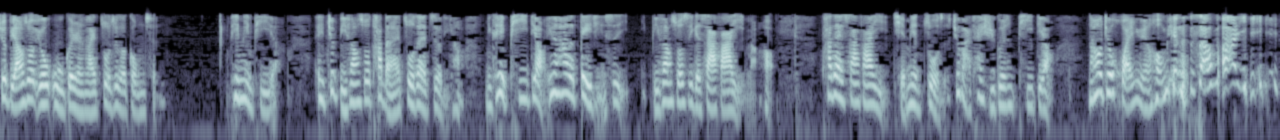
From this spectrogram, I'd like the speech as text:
就比方说有五个人来做这个工程，拼命 P 呀，哎，就比方说他本来坐在这里哈，你可以 P 掉，因为他的背景是，比方说是一个沙发椅嘛，哈，他在沙发椅前面坐着，就把蔡徐坤 P 掉，然后就还原后面的沙发椅，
